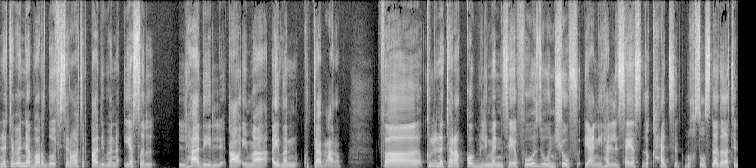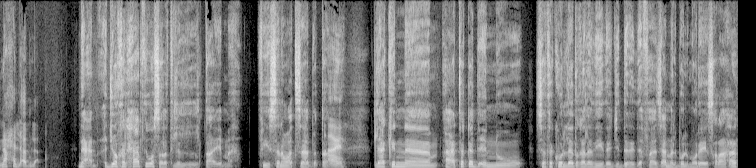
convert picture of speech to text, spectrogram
نتمنى برضو في السنوات القادمة يصل لهذه القائمة أيضا كتاب عرب. فكلنا ترقب لمن سيفوز ونشوف يعني هل سيصدق حدسك بخصوص لدغة النحل أم لا. نعم جوخ الحارثي وصلت للقائمة في سنوات سابقة. أي. لكن آه، أعتقد إنه ستكون لدغه لذيذة جدا إذا فاز عمل بول موري صراحة.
